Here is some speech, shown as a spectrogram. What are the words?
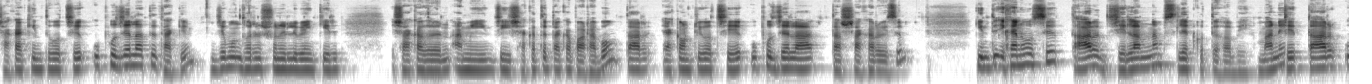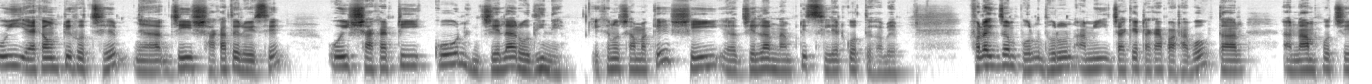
শাখা কিন্তু হচ্ছে উপজেলাতে থাকে। যেমন ধরেন সোনালী ব্যাংকের শাখা, ধরেন আমি যেই শাখাতে টাকা পাঠাবো, তার অ্যাকাউন্টটি হচ্ছে উপজেলার তার শাখা রয়েছে। কিন্তু এখানে হচ্ছে তার জেলার নাম সিলেক্ট করতে হবে। মানে তার ওই অ্যাকাউন্টটি হচ্ছে যেই শাখাতে রয়েছে ওই শাখাটি কোন জেলার অধীনে? এখানে হচ্ছে আমাকে সেই জেলার নামটি সিলেক্ট করতে হবে। ফর এক্সাম্পল ধরুন আমি যাকে টাকা পাঠাবো, তার নাম হচ্ছে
